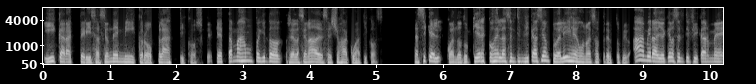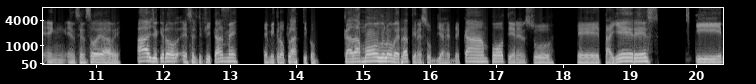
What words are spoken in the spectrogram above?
y caracterización de microplásticos, que, está más un poquito relacionada a desechos acuáticos. Así que cuando tú quieres coger la certificación, tú eliges uno de esos tres tópicos. Ah, mira, yo quiero certificarme en, en censo de aves. Ah, yo quiero eh, certificarme en microplástico. Cada módulo, ¿verdad? Tiene sus viajes de campo, tienen sus eh, talleres y,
